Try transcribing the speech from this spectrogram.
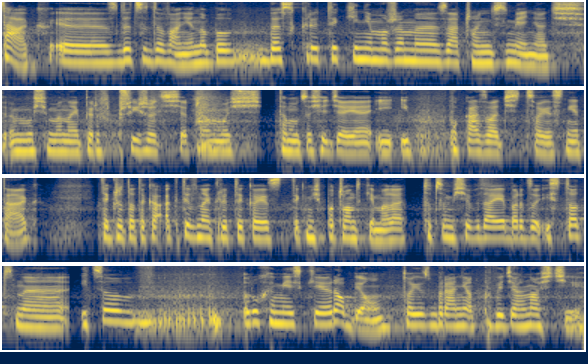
Tak, y, zdecydowanie, no bo bez krytyki nie możemy zacząć zmieniać. Musimy najpierw przyjrzeć się czemuś, temu, co się dzieje i, i pokazać, co jest nie tak. Także ta taka aktywna krytyka jest jakimś początkiem, ale to, co mi się wydaje bardzo istotne i co ruchy miejskie robią, to jest branie odpowiedzialności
